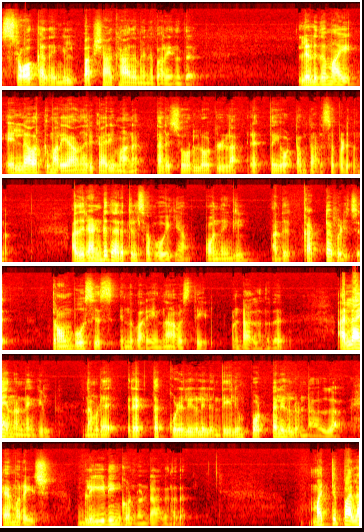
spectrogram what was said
സ്ട്രോക്ക് അല്ലെങ്കിൽ പക്ഷാഘാതം എന്ന് പറയുന്നത് ലളിതമായി എല്ലാവർക്കും അറിയാവുന്ന ഒരു കാര്യമാണ് തലച്ചോറിലോട്ടുള്ള രക്തയോട്ടം തടസ്സപ്പെടുന്നത് അത് രണ്ട് തരത്തിൽ സംഭവിക്കാം. ഒന്നെങ്കിൽ അത് കട്ട പിടിച്ച് ത്രോംബോസിസ് എന്ന് പറയുന്ന അവസ്ഥയിൽ ഉണ്ടാകുന്നത്. അല്ല എന്നുണ്ടെങ്കിൽ നമ്മുടെ രക്തക്കുഴലുകളിൽ എന്തെങ്കിലും പൊട്ടലുകൾ ഉണ്ടാകുക ഹെമറേജ് ബ്ലീഡിങ് കൊണ്ടുണ്ടാകുന്നത്. മറ്റ് പല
